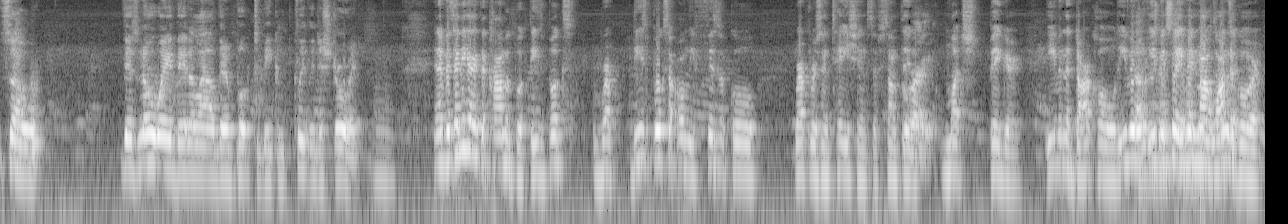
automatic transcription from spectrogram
so there's no way they'd allow their book to be completely destroyed. And if it's anything like the comic book, these books rep- these books are only physical representations of something Right. much bigger. Even the Darkhold, even I was just even gonna say, even like, Mount it's- it's- Wundagore,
